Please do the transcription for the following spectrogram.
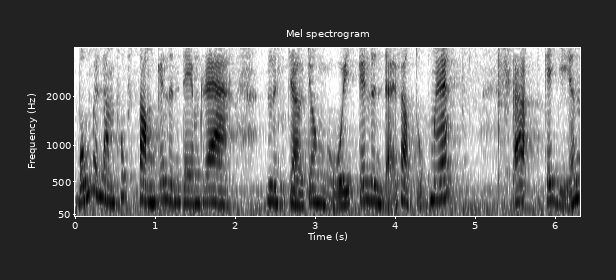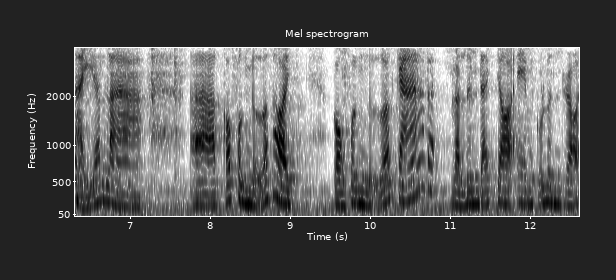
45 phút xong cái linh đem ra. Linh chờ cho nguội cái linh để vào tủ mát cái dĩa này á, là à, có phần nửa thôi. Còn phần nửa cá đó là linh đã cho em của linh rồi.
